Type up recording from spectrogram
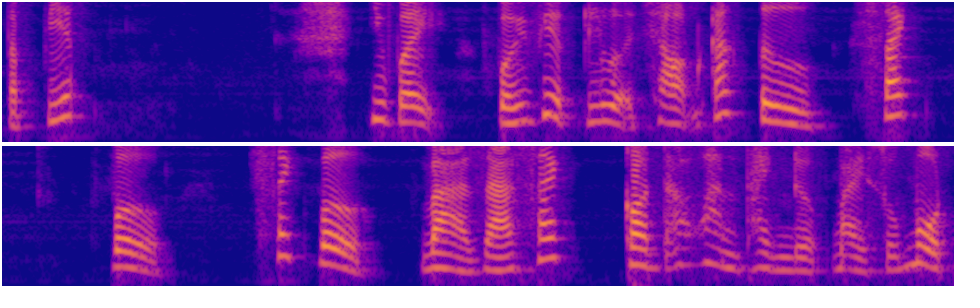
tập viết. Như vậy, với việc lựa chọn các từ sách, vở, sách vở và giá sách, con đã hoàn thành được bài số 1.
